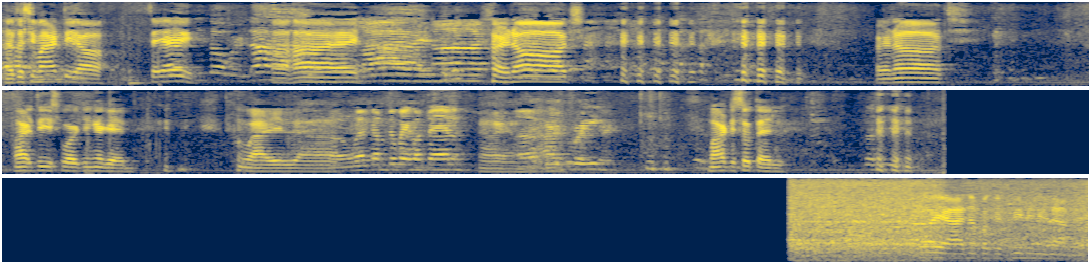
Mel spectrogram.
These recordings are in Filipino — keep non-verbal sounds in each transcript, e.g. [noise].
Ito si Marty, oh. Say hi. Oh, hi. Or not. or not. Marty is working again. While, uh, Uh, welcome to my hotel. [laughs] [laughs] oh, yeah. Uh, I'm free. Marty's Hotel. Pag-screening na namin.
